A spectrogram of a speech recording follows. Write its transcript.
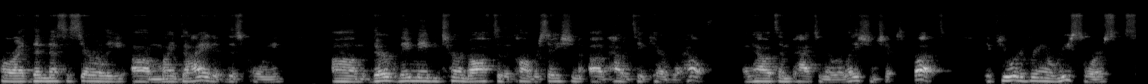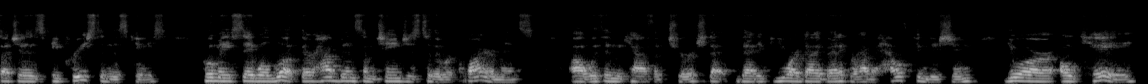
all right, than necessarily um, my diet at this point, um, they may be turned off to the conversation of how to take care of their health and how it's impacting their relationships. But if you were to bring a resource, such as a priest in this case, who may say, well, look, there have been some changes to the requirements uh, within the Catholic Church that, that if you are diabetic or have a health condition, you are okay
